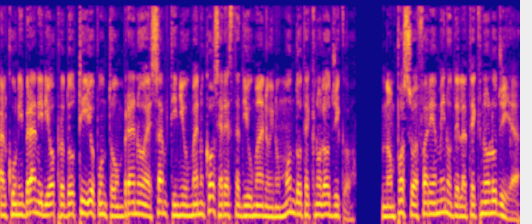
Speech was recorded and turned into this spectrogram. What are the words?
Alcuni brani li ho prodotti io. Un brano è Something Human cosa resta di umano in un mondo tecnologico. Non posso fare a meno della tecnologia,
